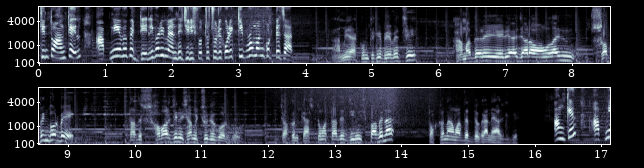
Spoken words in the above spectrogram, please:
কিন্তু আঙ্কেল আপনি এভাবে ডেলিভারি ম্যানদের জিনিসপত্র চুরি করে কি প্রমাণ করতে চান? আমি এখন থেকে ভেবেছি আমাদের এই এরিয়ায় যারা অনলাইন শপিং করবে তাদের সবার জিনিস আমি চুরি করব। যখন কাস্টমার তাদের জিনিস পাবে না তখন আমাদের দোকানে আসবে। আঙ্কেল আপনি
